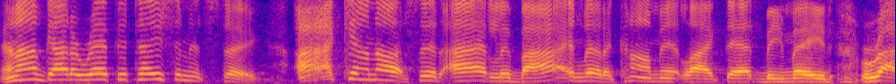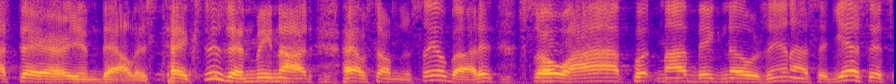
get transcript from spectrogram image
And I've got a reputation at stake. I cannot sit idly by and let a comment like that be made right there in Dallas, Texas, and me not have something to say about it. So I put my big nose in. I said, Yes, it's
